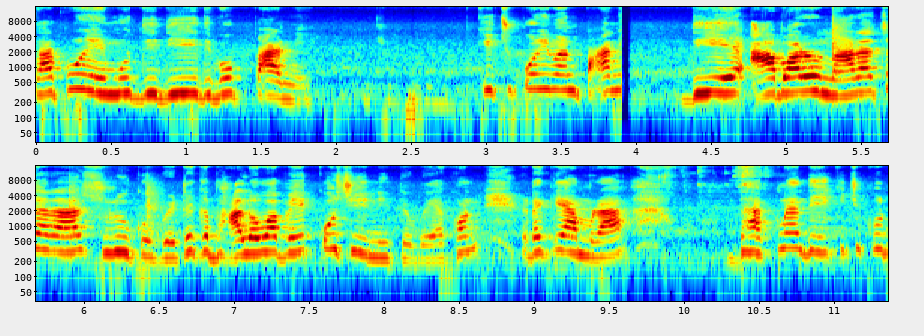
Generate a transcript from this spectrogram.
তারপর এর মধ্যে দিয়ে দিব পানি। কিছু পরিমাণ পানি দিয়ে আবারও নাড়াচাড়া শুরু করব। এটাকে ভালোভাবে কষিয়ে নিতে হবে। এখন এটাকে আমরা ঢাকনা দিয়ে কিছুক্ষণ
